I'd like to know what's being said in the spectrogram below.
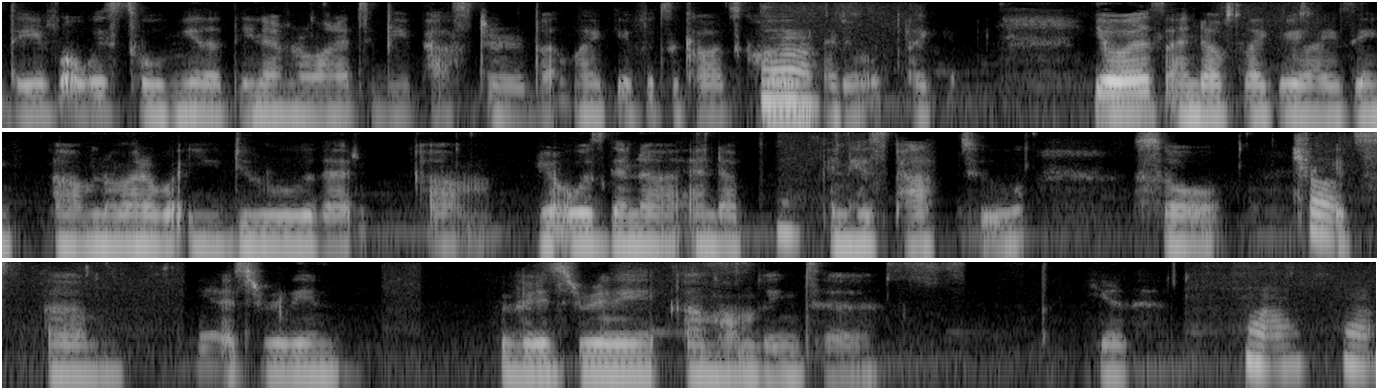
they've always told me that they never wanted to be a pastor, but like if it's God's calling, I don't like you always end up like realizing um no matter what you do that um you're always gonna end up in his path too. So true it's um yeah, it's really it's really um humbling to hear that. Hmm, hmm.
